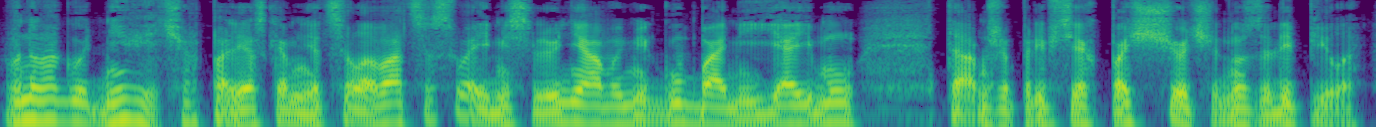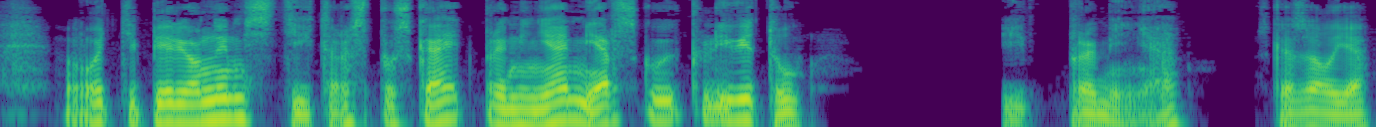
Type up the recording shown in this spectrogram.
В новогодний вечер полез ко мне целоваться своими слюнявыми губами. Я ему там же при всех пощечину залепила. Вот теперь он и мстит, распускает про меня мерзкую клевету. — И про меня? — сказал я.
